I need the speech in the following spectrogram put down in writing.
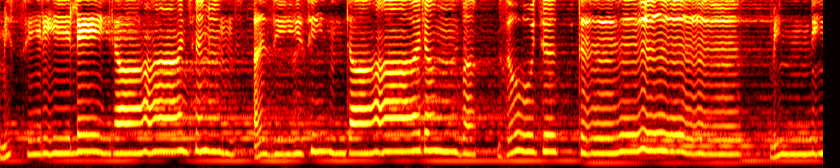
മിസ്രിയിലെ രാജൻ അസീസിന്റെ ആരംഭ സൗജത്ത് മിന്നിത്തിളങ്ങി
